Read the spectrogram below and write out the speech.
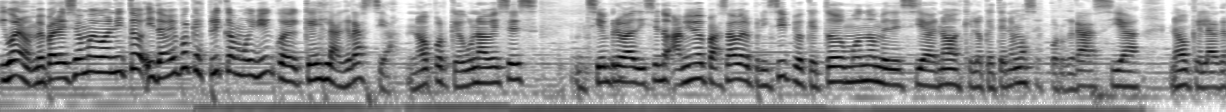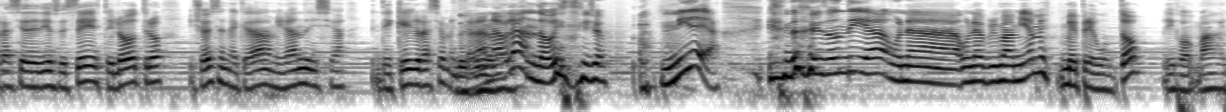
y bueno, me pareció muy bonito y también porque explica muy bien qué es la gracia, ¿no? Porque uno a veces siempre va diciendo, a mí me pasaba al principio que todo el mundo me decía, no, es que lo que tenemos es por gracia, ¿no? Que la gracia de Dios es esto y lo otro. Y yo a veces me quedaba mirando y decía, ¿de qué gracia me ¿De qué estarán hablando? ¿Viste? Y yo, ni idea. Entonces un día una, una prima mía me, me preguntó, dijo, Maga,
